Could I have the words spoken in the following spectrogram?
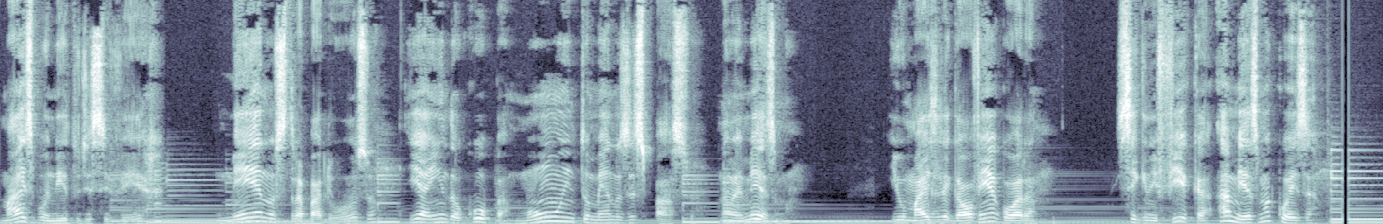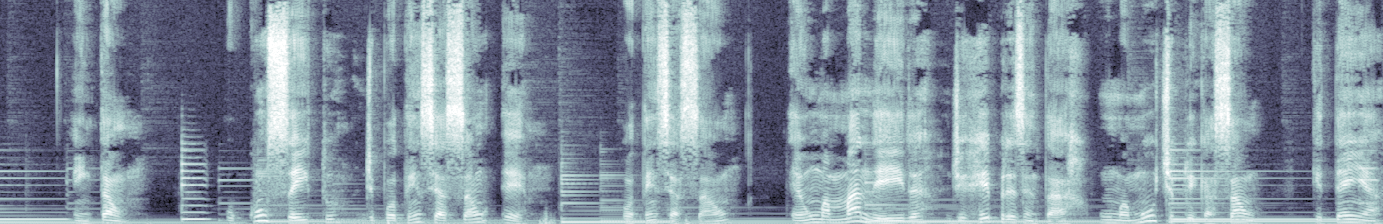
mais bonito de se ver menos trabalhoso e ainda ocupa muito menos espaço, não é mesmo? E o mais legal vem agora. Significa a mesma coisa. Então, o conceito de potenciação é: potenciação é uma maneira de representar uma multiplicação que tenha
